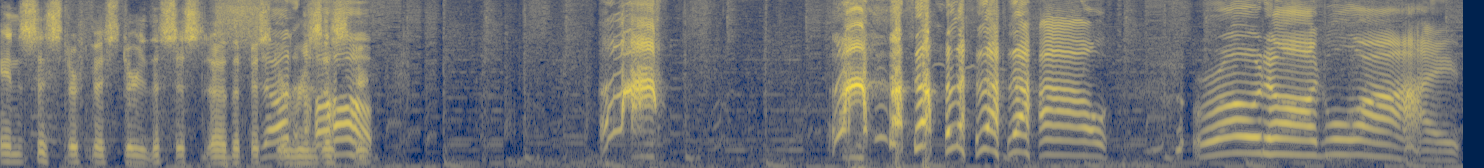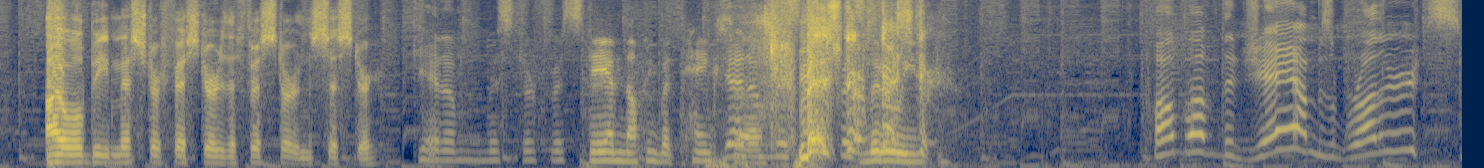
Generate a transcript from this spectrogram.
and Sister Fister, the sister, uh, the Fister Shut resistor. up. no! Roadhog, why? I will be Mr. Fister, the Fister and sister. Get him, Mr. Fister. Damn, nothing but tanks. Get him, Mr. Mr. Fist. literally. Fister! Pump up the jams, brothers.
